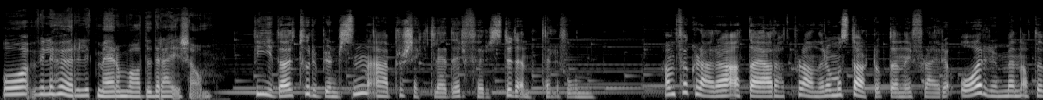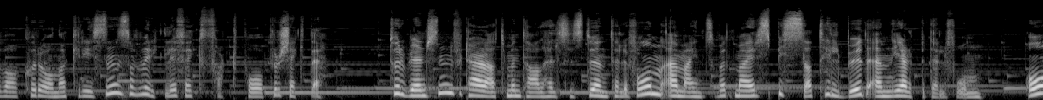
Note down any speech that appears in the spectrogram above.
og ville høre litt mer om hva det dreier seg om. Vidar Torbjørnsen er prosjektleder for Studenttelefonen. Han forklarer at de har hatt planer om å starte opp den i flere år, men at det var koronakrisen som virkelig fikk fart på prosjektet. Torbjørnsen forteller at Mental Helse studenttelefon er meint som et mer spissa tilbud enn hjelpetelefonen, og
